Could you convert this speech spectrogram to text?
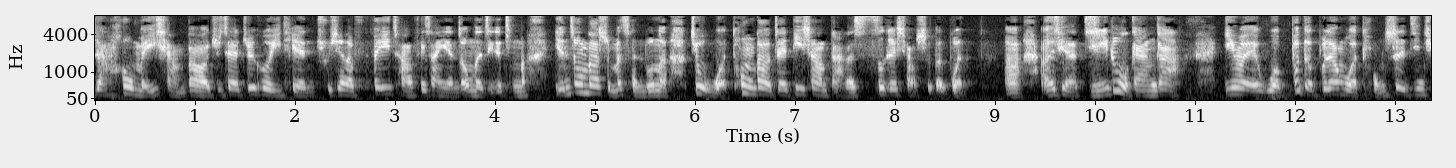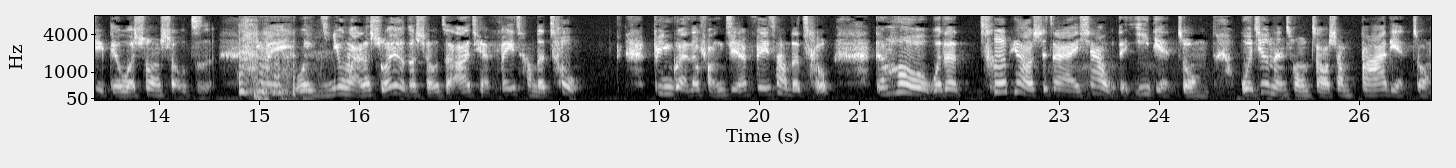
然后没想到，就在最后一天出现了非常非常严重的这个情况，严重到什么程度呢？就我痛到在地上打了四个小时的滚啊，而且极度尴尬，因为我不得不让我同事进去给我送手纸，因为我已经用完了所有的手纸，而且非常的臭，宾馆的房间非常的臭，然后我的。车票是在下午的一点钟，我就能从早上八点钟，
